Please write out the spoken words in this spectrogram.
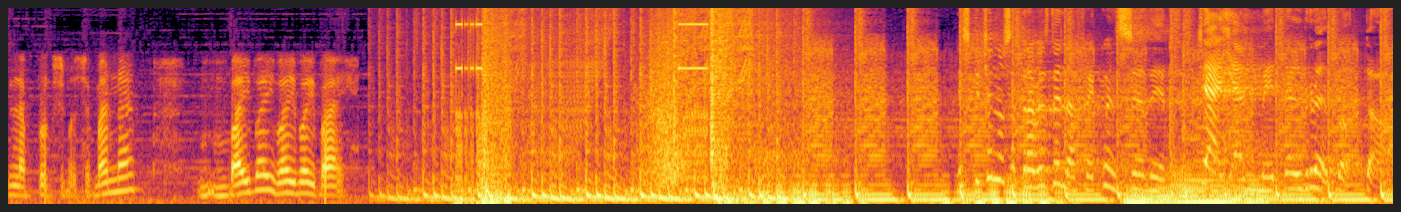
la próxima semana. Bye bye bye bye bye. Escúchanos a través de la frecuencia de Giant Metal Roboto.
